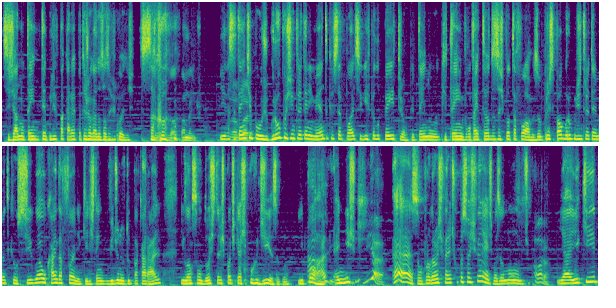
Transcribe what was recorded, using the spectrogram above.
se já não tem tempo livre pra caralho pra ter jogado as outras coisas. Sacou? Exatamente. E você ah, tem, vai. tipo, os grupos de entretenimento que você pode seguir pelo Patreon, que tem, no, que tem, vão estar em todas as plataformas. O principal grupo de entretenimento que eu sigo é o Kinda Funny, que eles têm vídeo no YouTube pra caralho e lançam dois, três podcasts por dia, sacou? E, porra, caralho, é nicho. Dia? É, são programas diferentes com pessoas diferentes, mas eu não. Tipo, e aí que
